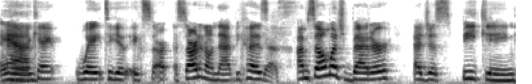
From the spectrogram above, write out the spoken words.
And I can't wait to get ex- started on that because Yes. I'm so much better at just speaking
